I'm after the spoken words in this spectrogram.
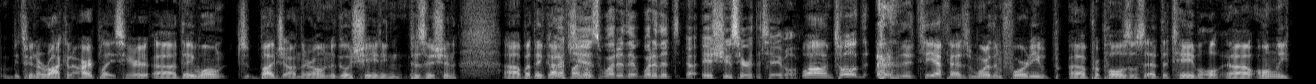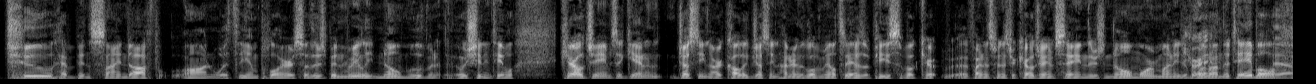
between a rock and a hard place here. Uh, they won't budge on their own negotiating position, uh, but they've got to Which find a- what are the what are the uh, issues here at the table? well, I'm told the TF has more than 40 uh, proposals at the table. Uh, only two have been signed off on with the employer, so there's been really no movement at the negotiating table. Carol James, again, Justine, our colleague Justine Hunter in the Globe Mail today has a piece about Car- Finance Minister Carol James saying there's no more money to Right. put on the table. Yeah.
